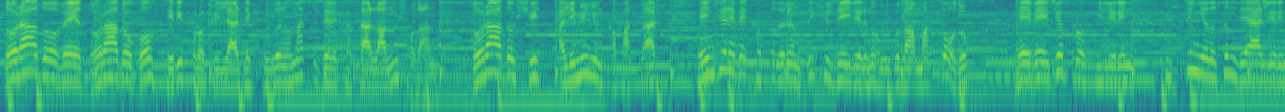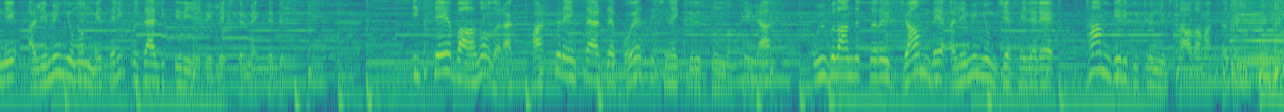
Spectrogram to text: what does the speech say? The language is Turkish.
Dorado ve Dorado Gold seri profillerde kullanılmak üzere tasarlanmış olan Dorado Shield alüminyum kapaklar, pencere ve kapıların dış yüzeylerine uygulanmakta olup, PVC profillerin üstün yalıtım değerlerini alüminyumun metalik özellikleriyle birleştirmektedir. İsteğe bağlı olarak farklı renklerde boya seçenekleri sunmasıyla uygulandıkları cam ve alüminyum cephelere tam bir bütünlük sağlamaktadır.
